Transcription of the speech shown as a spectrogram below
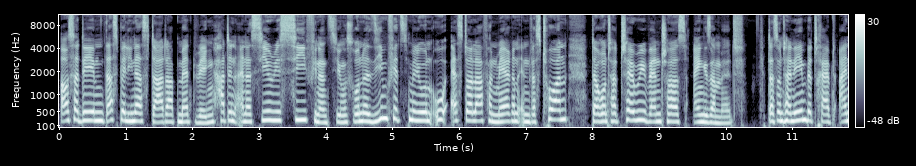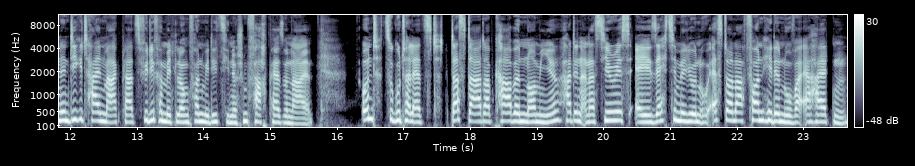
Außerdem das Berliner Startup Medwing hat in einer Series C Finanzierungsrunde 47 Millionen US-Dollar US-Dollar von mehreren Investoren, darunter Cherry Ventures, eingesammelt. Das Unternehmen betreibt einen digitalen Marktplatz für die Vermittlung von medizinischem Fachpersonal. Und zu guter Letzt, das Startup Carbon Nomi hat in einer Series A 16 Millionen US-Dollar von Hedenova erhalten.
